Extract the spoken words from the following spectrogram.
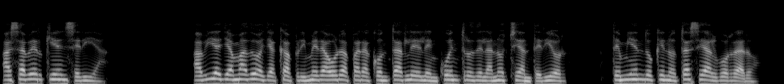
A saber quién sería. Había llamado a a primera hora para contarle el encuentro de la noche anterior, temiendo que notase algo raro.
